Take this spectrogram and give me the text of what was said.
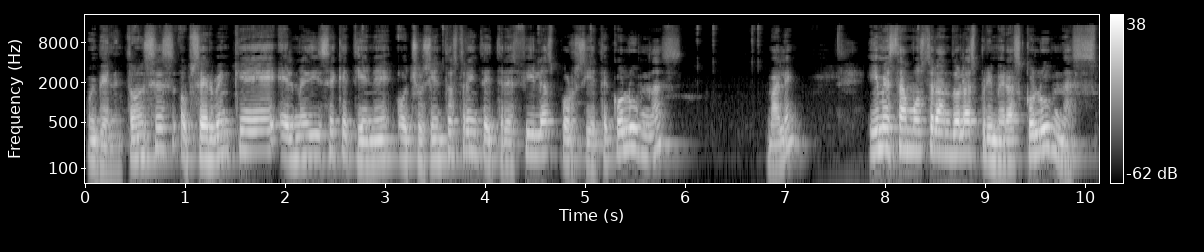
Muy bien, entonces observen que él me dice que tiene 833 filas por 7 columnas, ¿vale? Y me está mostrando las primeras columnas.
